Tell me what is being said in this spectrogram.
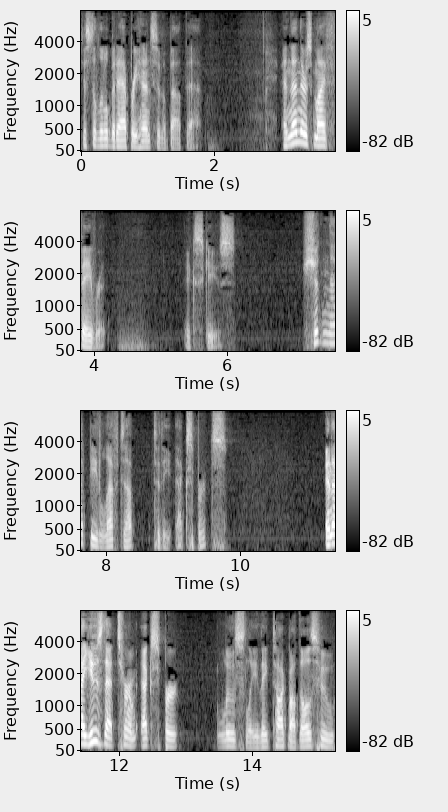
just a little bit apprehensive about that. And then there's my favorite excuse. Shouldn't that be left up to the experts? And I use that term expert loosely. They talk about those who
